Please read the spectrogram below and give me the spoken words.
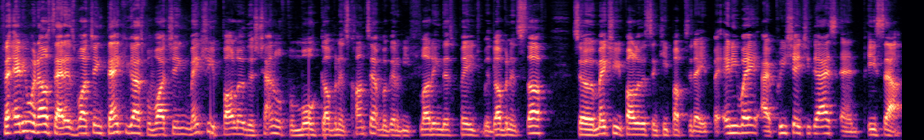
For anyone else that is watching, thank you guys for watching. Make sure you follow this channel for more governance content. We're going to be flooding this page with governance stuff. So make sure you follow this and keep up to date. But anyway, I appreciate you guys and peace out.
